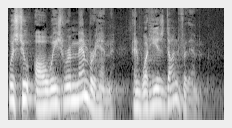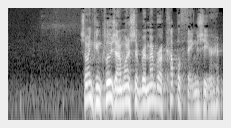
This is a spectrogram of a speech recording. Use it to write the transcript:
was to always remember him and what he has done for them. So, in conclusion, I want us to remember a couple things here.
